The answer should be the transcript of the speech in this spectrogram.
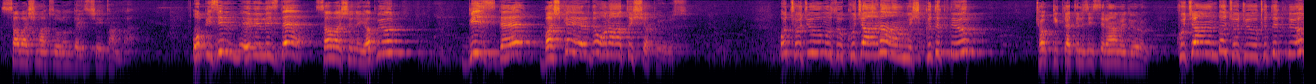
savaşmak zorundayız şeytanla. O bizim evimizde savaşını yapıyor. Biz de başka yerde ona atış yapıyoruz. O çocuğumuzu kucağına almış gıdıklıyor. Çok dikkatinizi istirham ediyorum. Kucağında çocuğu gıdıklıyor.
